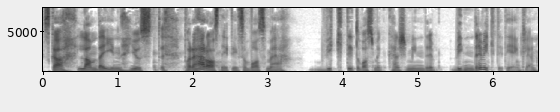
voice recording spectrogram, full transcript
ska landa in just på det här avsnittet, liksom vad som är viktigt och vad som är kanske mindre, mindre viktigt egentligen.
